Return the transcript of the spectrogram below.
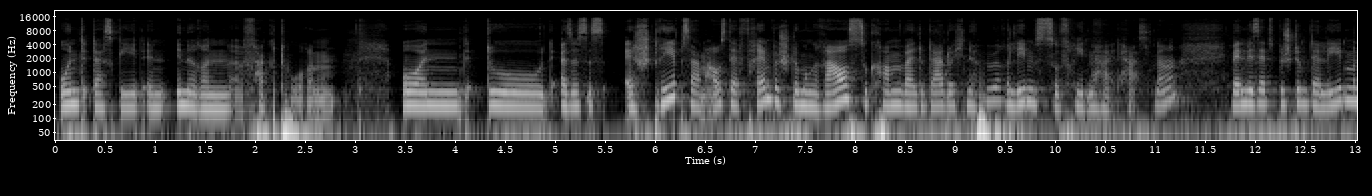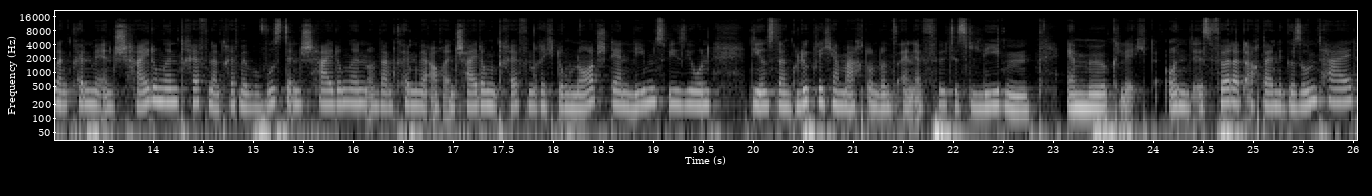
und das geht in inneren Faktoren. Und du, also es ist erstrebsam, aus der Fremdbestimmung rauszukommen, weil du dadurch eine höhere Lebenszufriedenheit hast. Ne? Wenn wir selbstbestimmter leben, dann können wir Entscheidungen treffen, dann treffen wir bewusste Entscheidungen und dann können wir auch Entscheidungen treffen Richtung Nordstern, Lebensvision, die uns dann glücklicher macht und uns ein erfülltes Leben ermöglicht. Und es fördert auch deine Gesundheit,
